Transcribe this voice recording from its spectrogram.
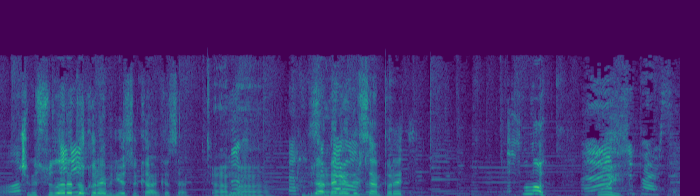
Hop. Şimdi sulara dokunabiliyorsun kanka sen. Tamam. Biraz ben ölürsem pratik. Allah. Ha, Uy. süpersin.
